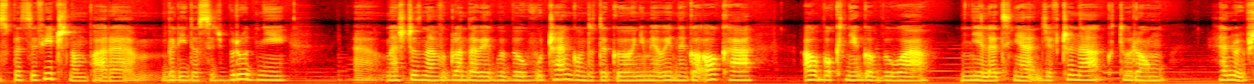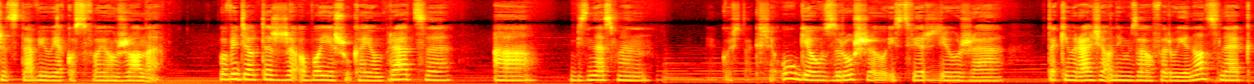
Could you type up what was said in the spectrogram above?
specyficzną parę. Byli dosyć brudni. E, mężczyzna wyglądał jakby był włóczęgą, do tego nie miał jednego oka, a obok niego była nieletnia dziewczyna, którą Henry przedstawił jako swoją żonę. Powiedział też, że oboje szukają pracy, a biznesmen jakoś tak się ugiął, wzruszył i stwierdził, że w takim razie on im zaoferuje nocleg,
